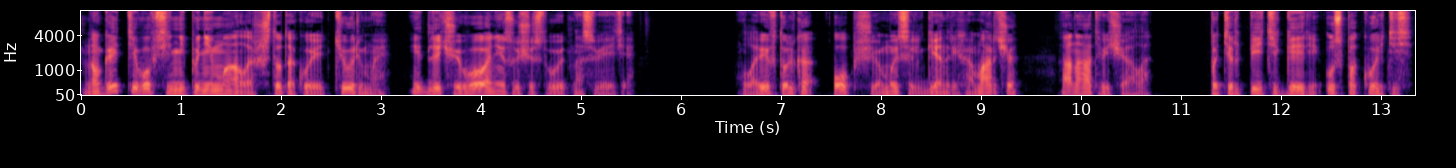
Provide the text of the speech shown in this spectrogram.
Но Гетти вовсе не понимала, что такое тюрьмы и для чего они существуют на свете. Уловив только общую мысль Генриха Марча, она отвечала. «Потерпите, Гэри, успокойтесь.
